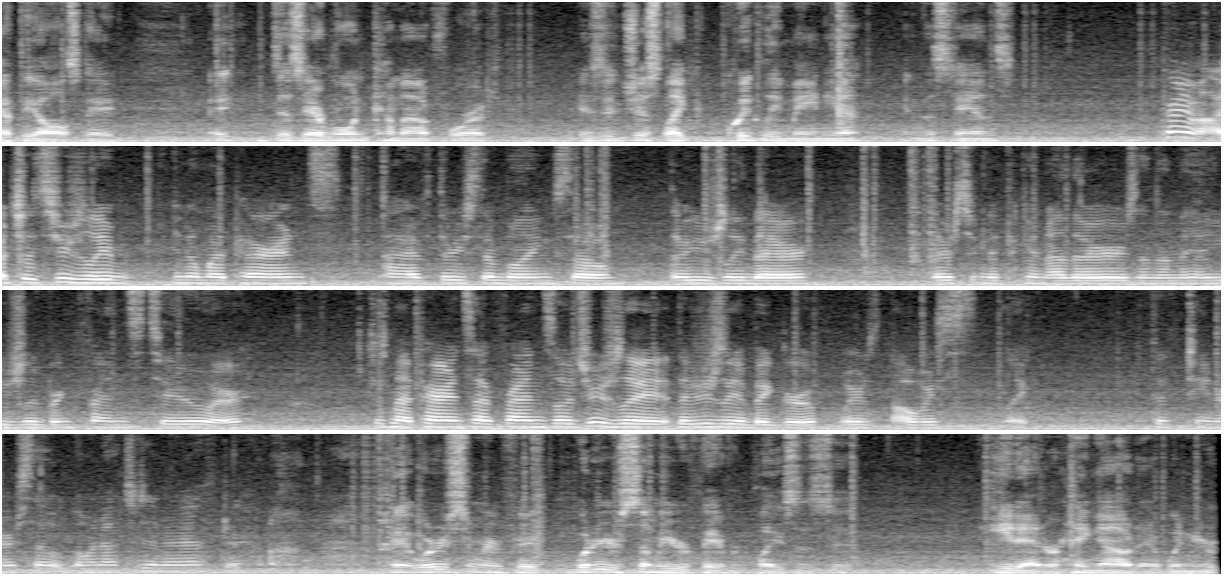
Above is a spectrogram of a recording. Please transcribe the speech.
at the Allstate, eh, does everyone come out for it? Is it just like Quigley Mania in the stands? Pretty much. It's usually, you know, my parents. I have three siblings, so they're usually there. Their significant others, and then they usually bring friends too, or just my parents have friends. So it's usually there's usually a big group. There's always like 15 or so going out to dinner after. Hey, what are some of your favorite, What are some of your favorite places to eat at or hang out at when you're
